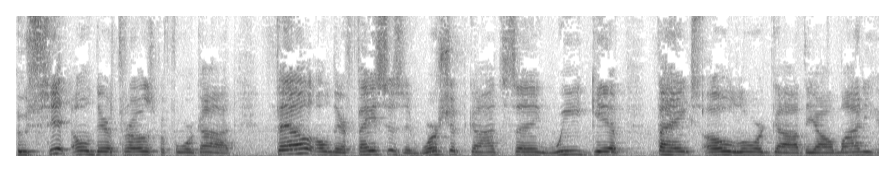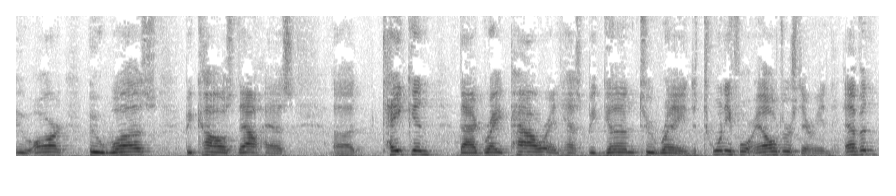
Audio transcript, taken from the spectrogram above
who sit on their thrones before God fell on their faces and worshiped God, saying, We give thanks, O Lord God, the Almighty, who art, who was, because thou hast uh, taken thy great power and has begun to reign. The 24 elders, they're in heaven.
